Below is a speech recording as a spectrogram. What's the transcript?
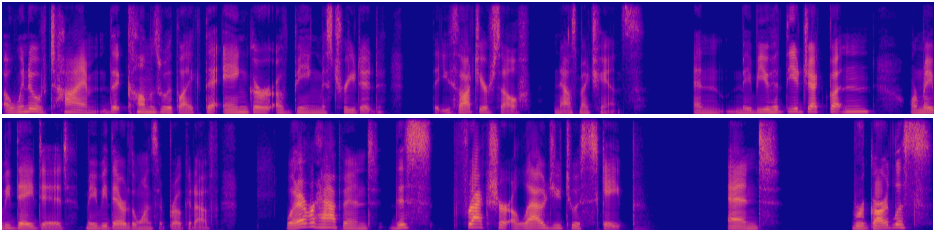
a window of time that comes with like the anger of being mistreated, that you thought to yourself, now's my chance. And maybe you hit the eject button, or maybe they did. Maybe they're the ones that broke it off. Whatever happened, this fracture allowed you to escape. And regardless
